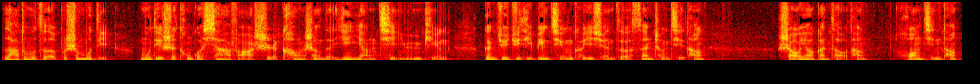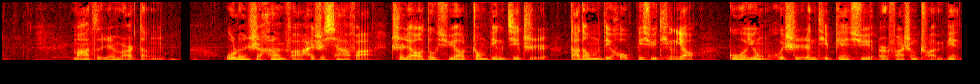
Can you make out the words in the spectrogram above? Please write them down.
拉肚子不是目的，目的是通过下法使亢盛的阴阳气匀平。根据具体病情，可以选择三承气汤、芍药甘草汤、黄芩汤、麻子仁丸等。无论是汗法还是下法，治疗都需要重病即止，达到目的后必须停药。过用会使人体变虚而发生传变，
